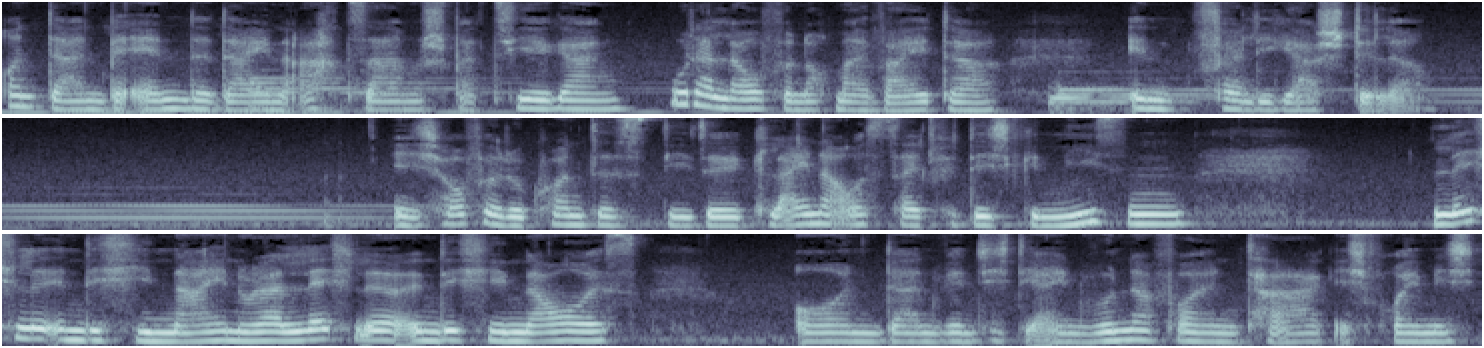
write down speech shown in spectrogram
Und dann beende deinen achtsamen Spaziergang oder laufe nochmal weiter in völliger Stille. Ich hoffe, du konntest diese kleine Auszeit für dich genießen. Lächle in dich hinein oder lächle in dich hinaus und dann wünsche ich dir einen wundervollen Tag. Ich freue mich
